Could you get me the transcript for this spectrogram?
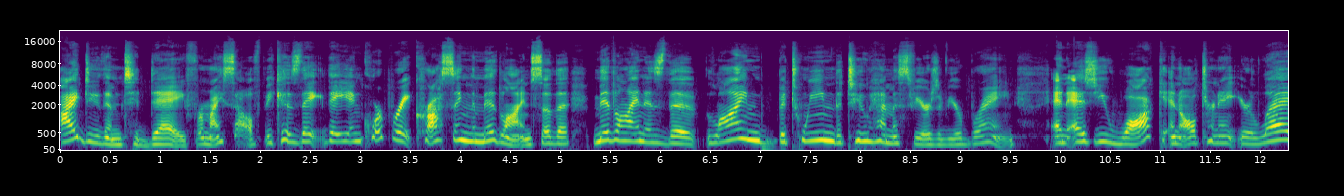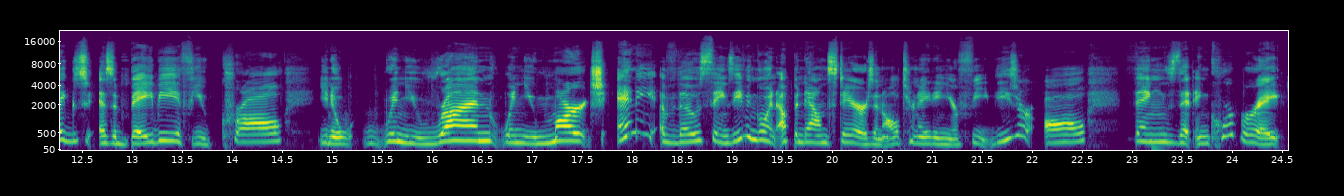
I do them today for myself because they they incorporate crossing the midline. So the midline is the line between the two hemispheres of your brain. And as you walk and alternate your legs as a baby, if you crawl, you know, when you run, when you march, any of those things, even going up and down stairs and alternating your feet, these are all things that incorporate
